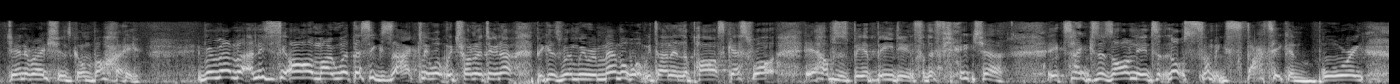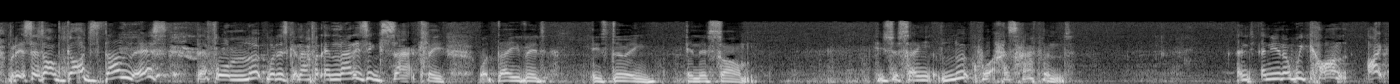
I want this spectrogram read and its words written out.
Generations gone by. Remember, and you think, oh my word, that's exactly what we're trying to do now. Because when we remember what we've done in the past, guess what? It helps us be obedient for the future. It takes us on into not something static and boring, but it says, oh, God's done this, therefore look what is going to happen. And that is exactly what David is doing in this psalm. He's just saying, look what has happened. And, and you know, we can't, I,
